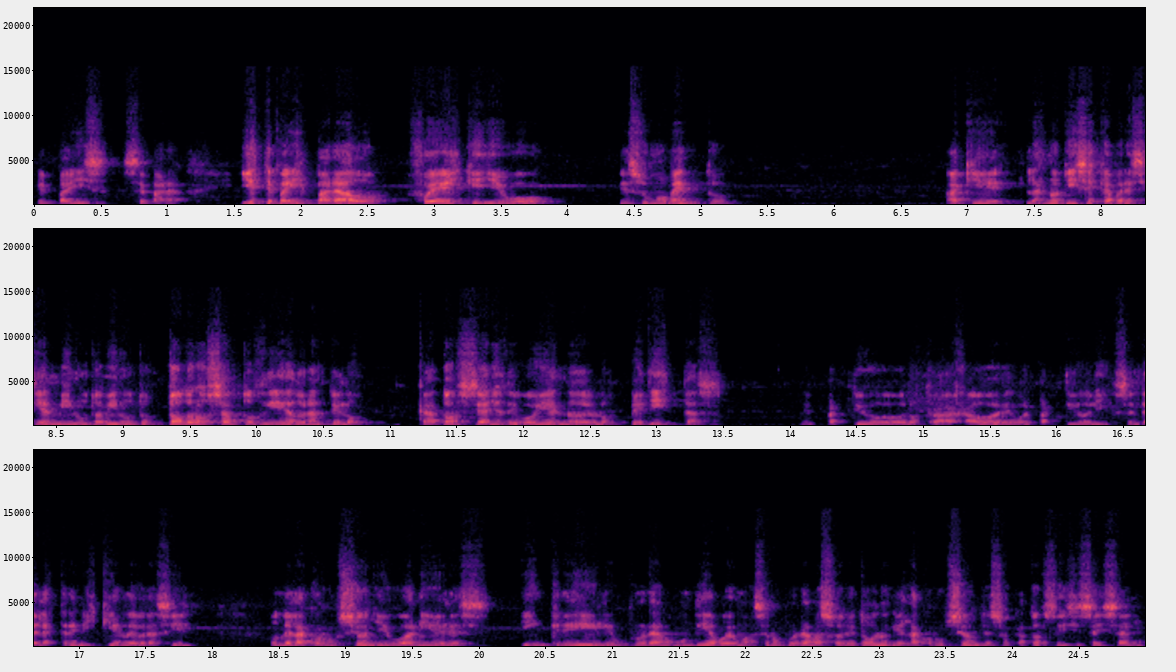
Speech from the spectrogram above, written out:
El país se para. Y este país parado fue el que llevó en su momento a que las noticias que aparecían minuto a minuto, todos los santos días durante los 14 años de gobierno de los petistas, el Partido de los Trabajadores o el Partido de la extrema izquierda de Brasil, donde la corrupción llegó a niveles increíbles. Un, programa, un día podemos hacer un programa sobre todo lo que es la corrupción de esos 14, 16 años.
